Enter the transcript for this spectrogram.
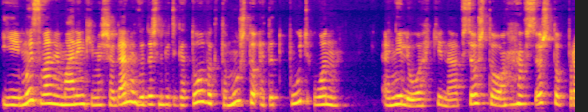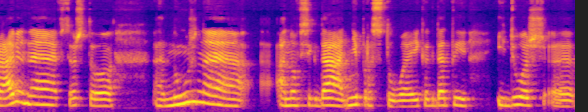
и мы с вами маленькими шагами, вы должны быть готовы к тому, что этот путь, он нелегкий, да, все, что, все, что правильное, все, что э, нужное, оно всегда непростое, и когда ты идешь э,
